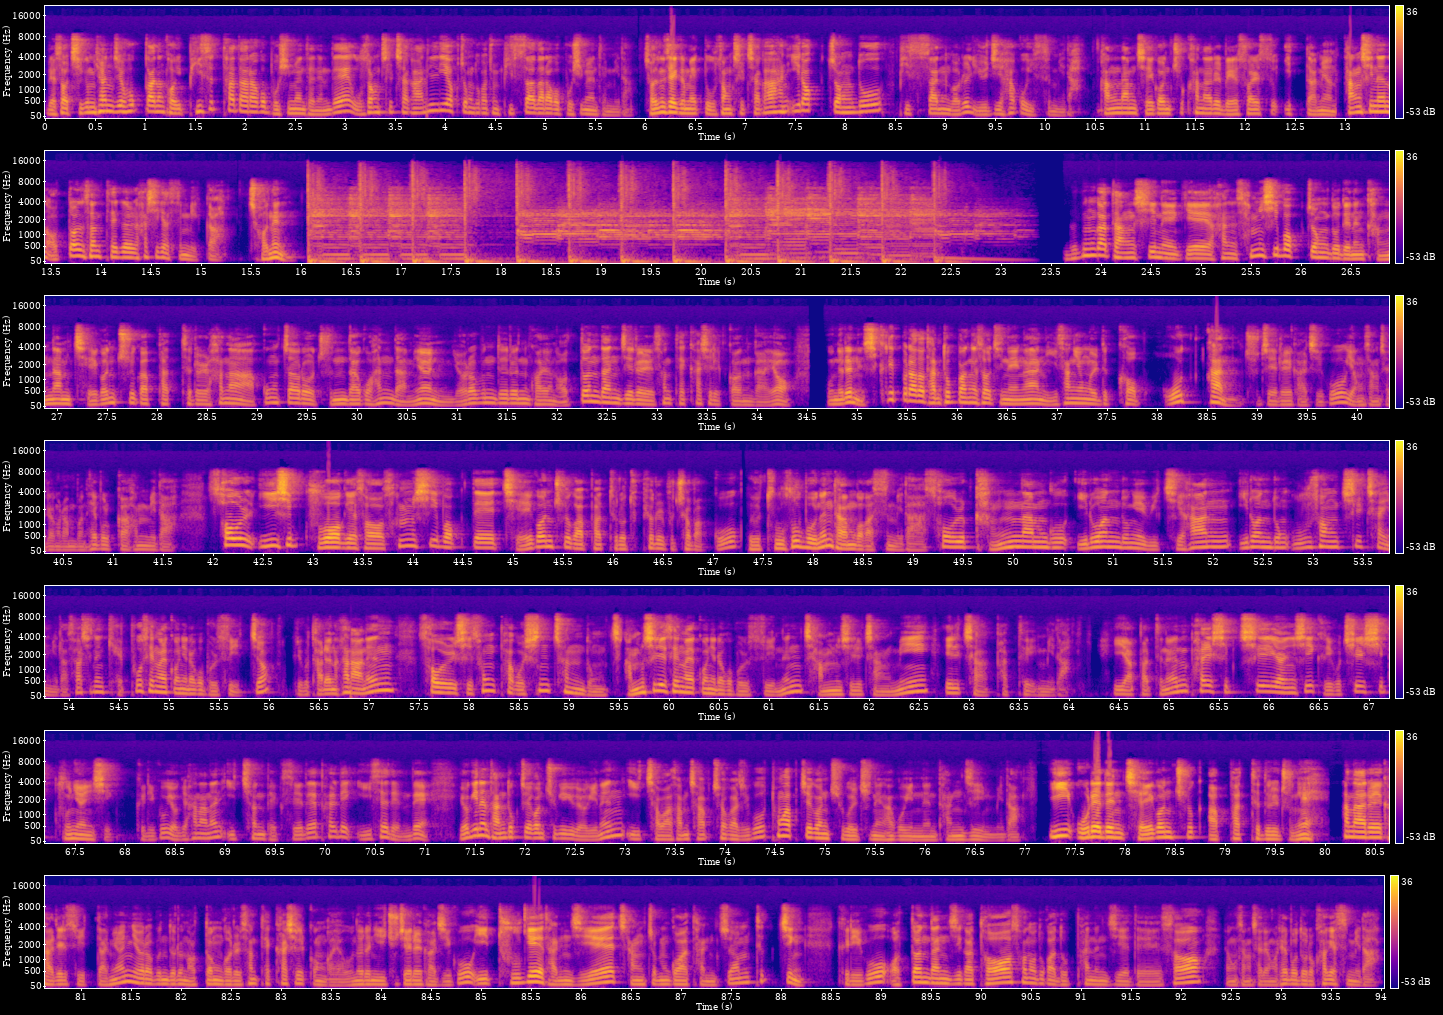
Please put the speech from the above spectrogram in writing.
그래서 지금 현재 호가는 거의 비슷하다라고 보시면 되는데 우성 7차가 한 1, 2억 정도가 좀 비싸다라고 보시면 됩니다. 전세 금액도 우성 7차가 한 1억 정도 비싼 거를 유지하고 있습니다. 강남 재건축 하나를 매수할 수 있다면 당신은 어떤 선택을 하시겠습니까? 저는 누군가 당신에게 한 30억 정도 되는 강남 재건축 아파트를 하나 공짜로 준다고 한다면 여러분들은 과연 어떤 단지를 선택하실 건가요? 오늘은 시크릿 브라더 단톡방에서 진행한 이상형 월드컵 5칸 주제를 가지고 영상 촬영을 한번 해볼까 합니다. 서울 29억에서 30억대 재건축 아파트로 투표를 붙여봤고 그 두 후보는 다음과 같습니다. 서울 강남구 일원동에 위치한 일원동 우성 7차입니다. 사실은 개포 생활권이라고 볼 수 있죠. 그리고 다른 하나는 서울시 송파구 신천동 잠실 생활권이라고 볼 수 있는 잠실 장미 1차 아파트입니다. 이 아파트는 87년식 그리고 79년식 그리고 여기 하나는 2100세대 802세대인데 여기는 단독 재건축이고 여기는 2차와 3차 합쳐가지고 통합 재건축을 진행하고 있는 단지입니다. 이 오래된 재건축 아파트들 중에 하나를 가질 수 있다면 여러분들은 어떤 거를 선택하실 건가요? 오늘은 이 주제를 가지고 이 두 개 단지의 장점과 단점, 특징, 그리고 어떤 단지가 더 선호도가 높았는지에 대해서 영상 촬영을 해보도록 하겠습니다.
